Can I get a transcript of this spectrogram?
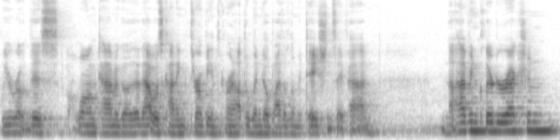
we wrote this a long time ago that that was kind of thrown, being thrown out the window by the limitations they've had. Not having clear direction,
